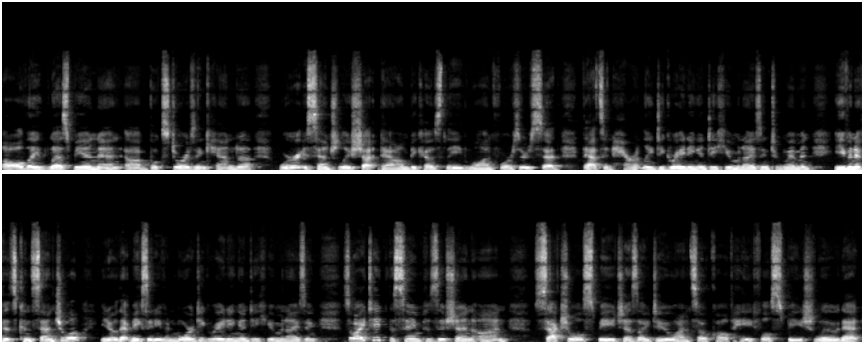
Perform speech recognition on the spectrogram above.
all the lesbian and uh, bookstores in Canada were essentially shut down because the law enforcers said that's inherently degrading and dehumanizing to women, even if it's consensual. You know, that makes it even more degrading and dehumanizing. So I take the same position on sexual speech as I do on so called hateful speech, Lou, that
